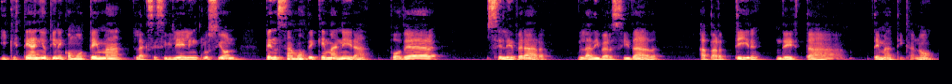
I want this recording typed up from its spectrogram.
y que este año tiene como tema la accesibilidad y la inclusión, pensamos de qué manera poder celebrar la diversidad a partir de esta temática, ¿no?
